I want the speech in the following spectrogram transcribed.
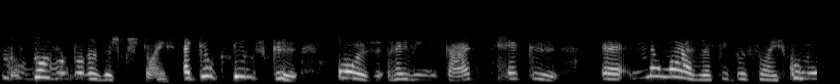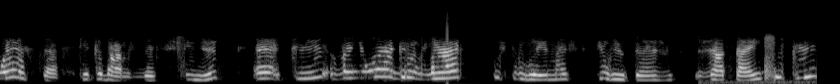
se resolvam todas as questões. Aquilo que temos que hoje reivindicar é que uh, não haja situações como essa que acabámos de assistir, uh, que venham a agravar os problemas que o Rio Tejo já tem e que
